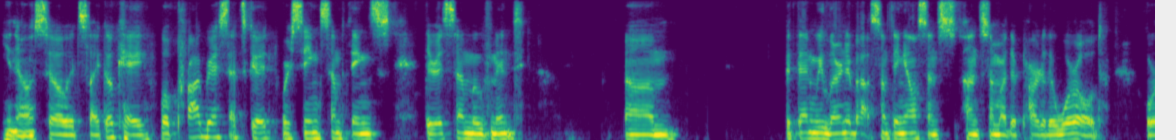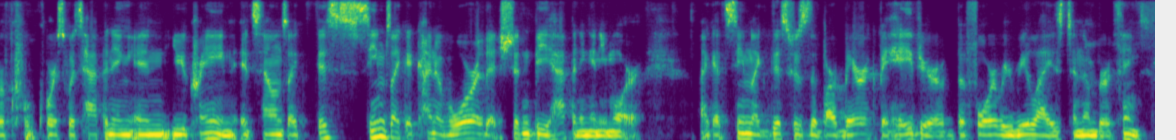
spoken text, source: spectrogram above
You know, so it's like, okay, well, progress, that's good. We're seeing some things, there is some movement. Um, but then we learn about something else on, on some other part of the world or of course what's happening in ukraine it sounds like this seems like a kind of war that shouldn't be happening anymore like it seemed like this was the barbaric behavior before we realized a number of things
